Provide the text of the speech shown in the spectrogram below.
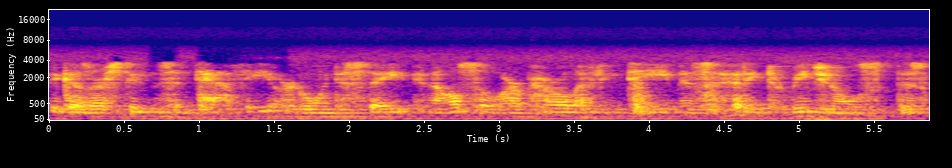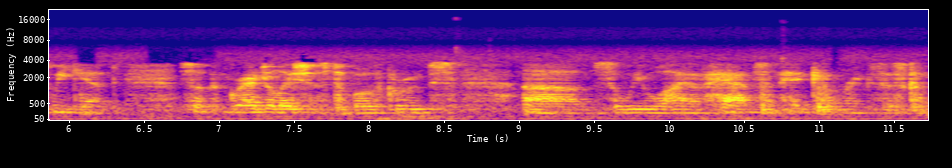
because our students in TAFE are going to state, and also our powerlifting team is heading to regionals this weekend. So congratulations to both groups. Um, so we will have hats and head coverings this coming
